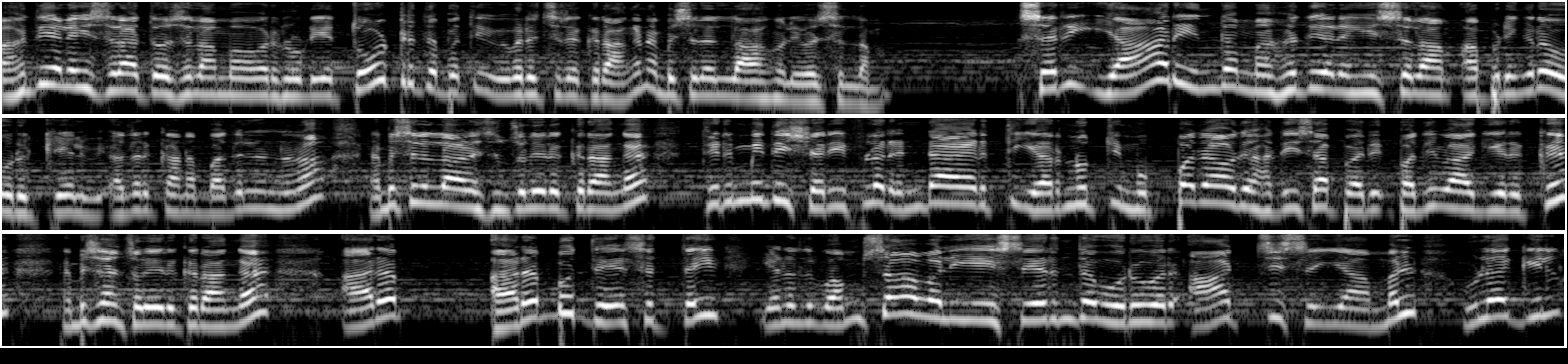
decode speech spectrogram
மஹதி அலி இஸ்லாத்து வசலாம் அவர்களுடைய தோற்றத்தை பற்றி விவரிச்சிருக்கிறாங்க நபிசுல்லாஹு அலி வசல்லம் சரி யார் இந்த மஹதி அலி இஸ்லாம் அப்படிங்கிற ஒரு கேள்வி. அதற்கான பதில் என்னன்னா நபிசல்லா அலிஸ்லம் சொல்லியிருக்கிறாங்க திருமிதி ஷெரீஃபில் ரெண்டாயிரத்தி இரநூத்தி முப்பதாவது ஹதீஸா பதி பதிவாகி இருக்கு நபிஸ்லாம் சொல்லியிருக்கிறாங்க அரப் அரபு தேசத்தை எனது வம்சாவளியை சேர்ந்த ஒருவர் ஆட்சி செய்யாமல் உலகில்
